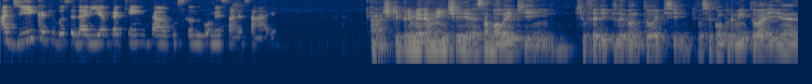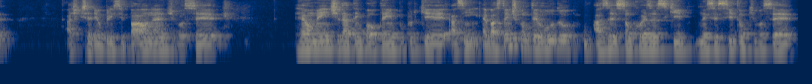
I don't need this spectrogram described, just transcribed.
a dica que você daria para quem está buscando começar nessa área. Ah, acho que primeiramente essa bola aí que, que o Felipe levantou e que, que você complementou aí é, acho que seria o principal, né? De você realmente dá tempo ao tempo, porque, assim, é bastante conteúdo, às vezes são coisas que necessitam que você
